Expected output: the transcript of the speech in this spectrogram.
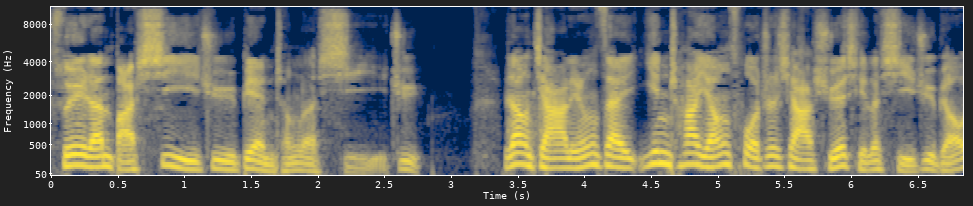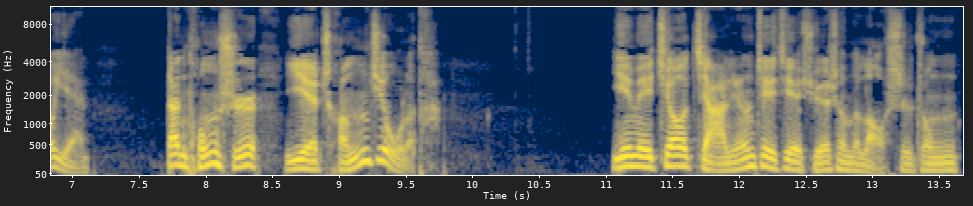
虽然把戏剧变成了喜剧，让贾玲在阴差阳错之下学起了喜剧表演，但同时也成就了她。因为教贾玲这届学生的老师中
